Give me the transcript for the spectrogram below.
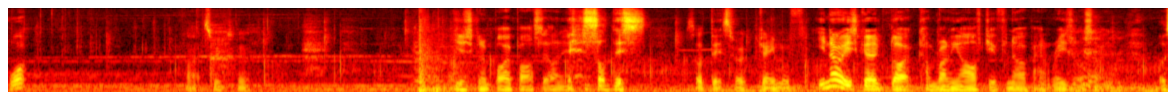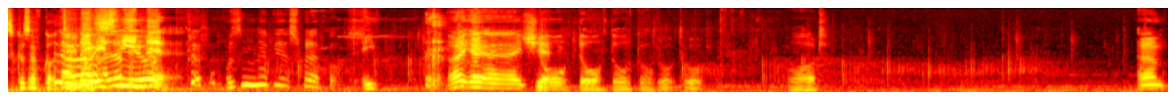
what? Right, so we're just gonna You're just gonna bypass it, aren't you? It's on this. sod this for a game of. You know he's gonna like come running after you for no apparent reason or something. It's because I've got to No, do No, no, this. I isn't he in there? Wasn't he in there? I swear that box. He- Hey, hey, hey, hey, Shit. door, door, door, door. Door, door. What? Um.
